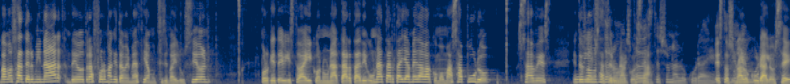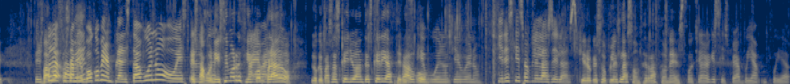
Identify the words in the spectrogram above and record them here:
Vamos a terminar de otra forma que también me hacía muchísima ilusión, porque te he visto ahí con una tarta. Digo, una tarta ya me daba como más apuro, ¿sabes? Entonces vamos a hacer una cosa. Esto es una locura, ¿eh? Esto es una locura, lo sé. Pero vamos o sea, ¿me lo puedo comer en plan, ¿está bueno o esto? Está buenísimo, recién comprado. Lo que pasa es que yo antes quería hacer algo. Qué bueno, qué bueno. ¿Quieres que sople las velas? Quiero que soples las 11 razones. Pues claro que sí, espera, voy a... Voy a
